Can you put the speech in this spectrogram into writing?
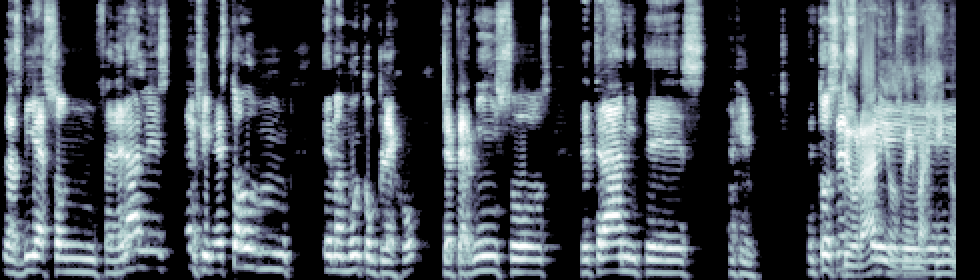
las vías son federales, en fin, es todo un tema muy complejo de permisos, de trámites, en fin. Entonces, de horarios, me imagino.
